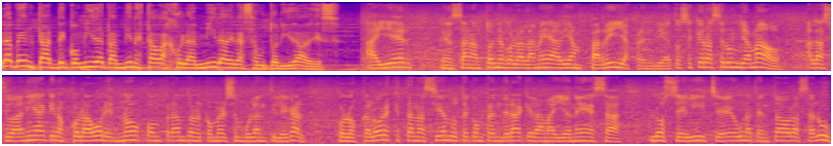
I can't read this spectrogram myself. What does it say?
la venta de comida también está bajo la mira de las autoridades. Ayer en San Antonio con la Alameda habían parrillas prendidas. Entonces quiero hacer un llamado a la ciudadanía que nos colabore, no comprando en el comercio ambulante ilegal. Con los calores que están haciendo, usted comprenderá que la mayonesa, los ceviches, es un atentado a la salud.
